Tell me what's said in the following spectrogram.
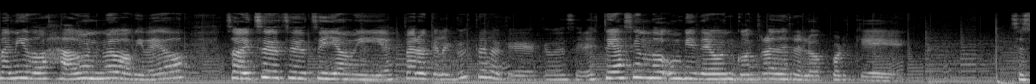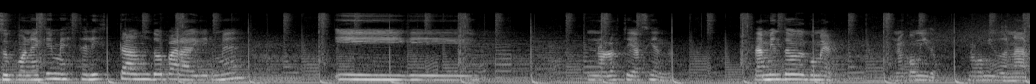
a un nuevo video. Soy Yummy y espero que les guste lo que acabo de hacer. Estoy haciendo un video en contra del reloj porque se supone que me está listando para irme y no lo estoy haciendo. También tengo que comer. No he comido, no he comido nada.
